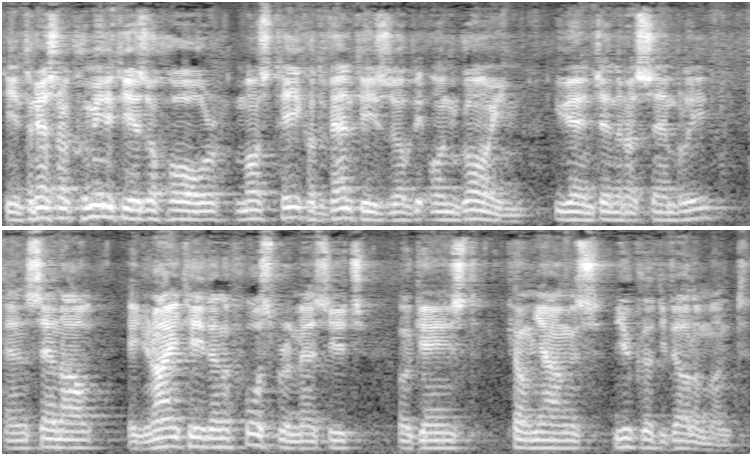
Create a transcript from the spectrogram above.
The international community as a whole must take advantage of the ongoing UN General Assembly and send out a united and forceful message against Pyongyang's nuclear development.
